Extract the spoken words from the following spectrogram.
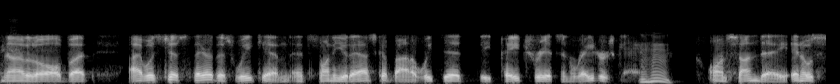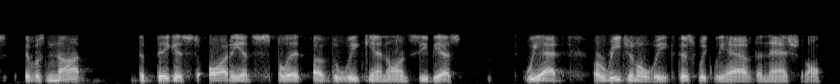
not at all. But I was just there this weekend. It's funny you'd ask about it. We did the Patriots and Raiders game. Mm-hmm on Sunday, and it was it was not the biggest audience split of the weekend on CBS. We had a regional week. This week we have the national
